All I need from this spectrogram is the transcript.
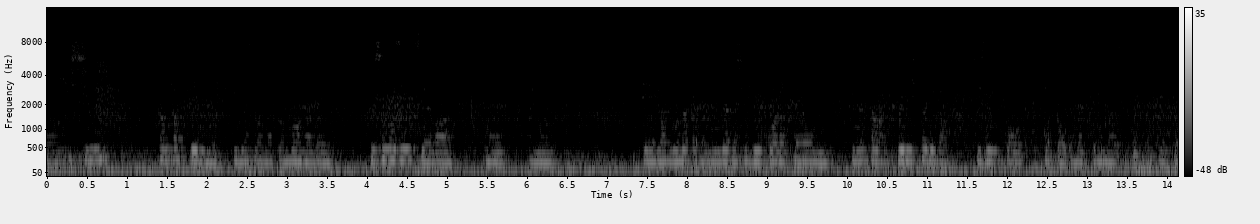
こう必死に頑張っている皆さんだと思うのできっとその人生はもうあの映画の中でみんなが主人公だったように皆さん一人一人が主人公だと思っています、えっと、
